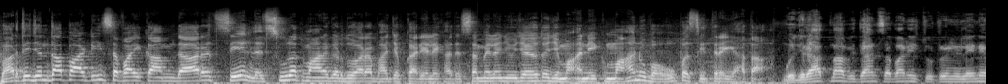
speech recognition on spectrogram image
ભારતીય જનતા પાર્ટી સફાઈ કામદાર સેલ સુરત મહાનગર દ્વારા ભાજપ કાર્યાલય ખાતે સંમેલન યોજાયું હતું, જેમાં અનેક મહાનુભાવો ઉપસ્થિત રહ્યા હતા. ગુજરાતમાં વિધાનસભાની ચૂંટણીને લઈને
